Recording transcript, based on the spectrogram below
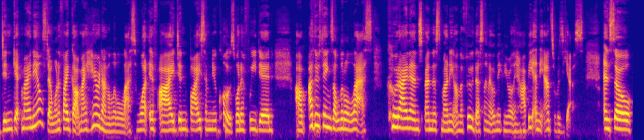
didn't get my nails done? What if I got my hair done a little less? What if I didn't buy some new clothes? What if we did um, other things a little less? Could I then spend this money on the food? That's something that would make me really happy. And the answer was yes. And so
